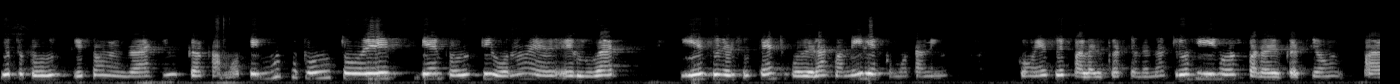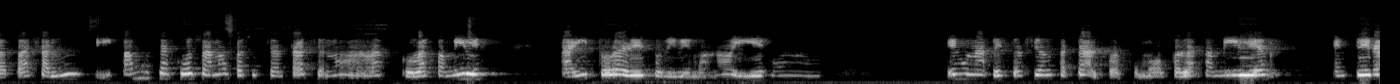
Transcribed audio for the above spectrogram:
y otros productos que son la yuca, camote, mucho producto es bien productivo, ¿no? El, lugar. Y eso es el sustento pues, de las familias, como también con eso es para la educación de nuestros hijos, para la educación, para, para salud y para muchas cosas, ¿no? Para sustentarse, ¿no? Con las familias. Ahí todo eso vivimos, ¿no? Y es un es una prestación fatal, pues, como para las familias entera,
